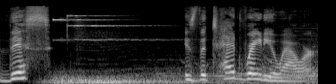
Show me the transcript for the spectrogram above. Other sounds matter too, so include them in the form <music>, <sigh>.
This is the TED Radio Hour.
